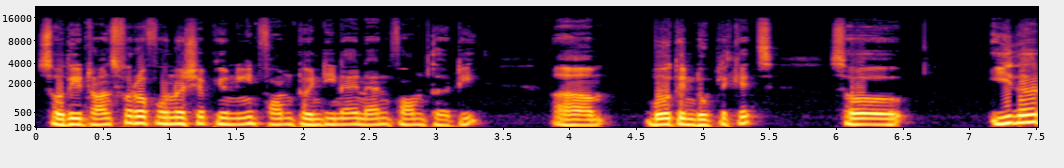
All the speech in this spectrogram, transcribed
So the transfer of ownership you need form 29 and form 30, um, both in duplicates. So either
